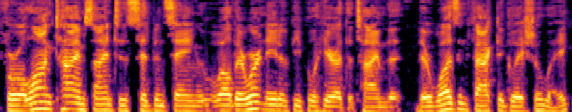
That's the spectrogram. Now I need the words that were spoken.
for a long time scientists had been saying well there weren't native people here at the time that there was in fact a glacial lake.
